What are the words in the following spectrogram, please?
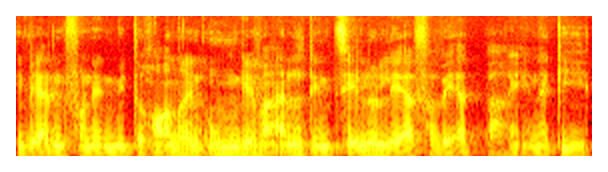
die werden von den Mitochondrien umgewandelt in zellulär verwertbare Energie.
